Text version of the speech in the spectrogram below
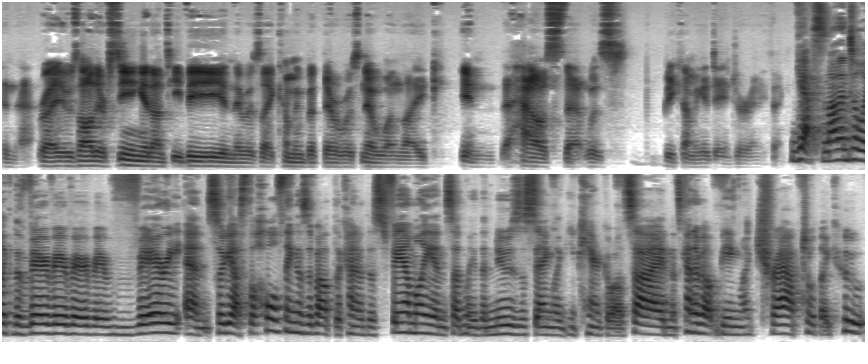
in that, right? It was all they were seeing it on TV, and there was like coming, but there was no one like in the house that was becoming a danger or anything. Yes, not until like the very, very, very, very, very end. So yes, the whole thing is about the kind of this family, and suddenly the news is saying like you can't go outside, and it's kind of about being like trapped with like who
